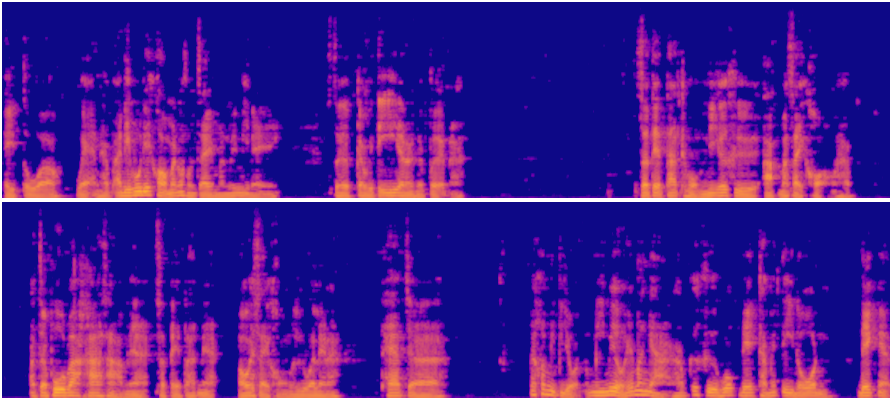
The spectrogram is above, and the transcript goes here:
ไอตัวแหวนครับ อันนี้ผู้ที่ขอไม่ต้องสนใจมันไม่มีในเซิร์ฟกาวิตี้ที่เราจะเปิดนะสเตตัสผมนี่ก็คืออัพมาใส่ของครับ อาจจะพูดว่าค่าสามเนี่ยสเตตัสเนี่ยเอาไว้ใส่ของล้วนๆเลยนะ แทบจะไม่ค่อยมีประโยชน์ มีประโยชน์แค่บางอย่างครับ ก็คือพวกเด็กทำให้ตีโดน เด็กเนี่ย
